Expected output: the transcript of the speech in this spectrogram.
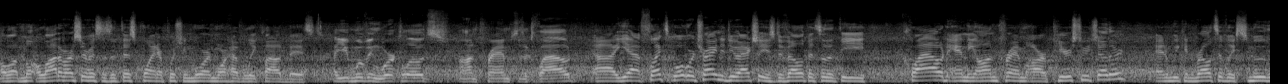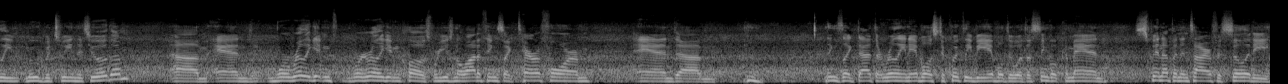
a lot, a lot of our services at this point are pushing more and more heavily cloud-based. Are you moving workloads on-prem to the cloud? Uh, yeah, Flex. What we're trying to do actually is develop it so that the cloud and the on-prem are peers to each other, and we can relatively smoothly move between the two of them. Um, and we're really getting we're really getting close. We're using a lot of things like Terraform and um, things like that that really enable us to quickly be able to, with a single command, spin up an entire facility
